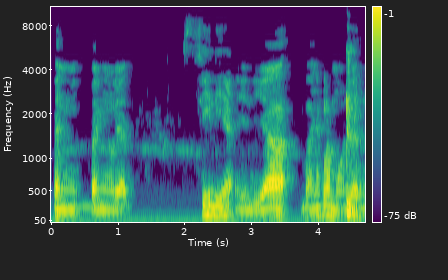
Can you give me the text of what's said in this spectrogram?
pengen pengen ngeliat si India. India banyak lah modern.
